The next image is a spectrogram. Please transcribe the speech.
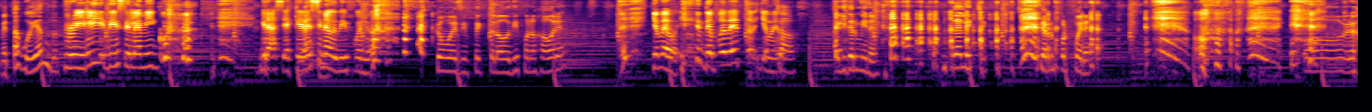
¿Me estás hueveando? Really, dice el amigo. Gracias, quedé sin audífono. ¿Cómo desinfecto los audífonos ahora? Yo me voy. Después de esto, yo me Chao. voy. Aquí termina. Mala leche. Cierran por fuera. Oh, pero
